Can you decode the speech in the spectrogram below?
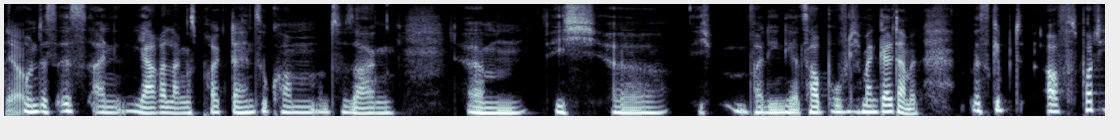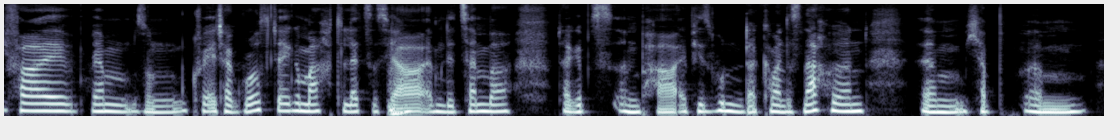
Ja. Und es ist ein jahrelanges Projekt, dahin zu kommen und zu sagen, ähm, ich, äh, ich verdiene jetzt hauptberuflich mein Geld damit. Es gibt auf Spotify, wir haben so einen Creator Growth Day gemacht, letztes mhm. Jahr im Dezember. Da gibt es ein paar Episoden, da kann man das nachhören. Ähm, ich habe ähm, äh,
